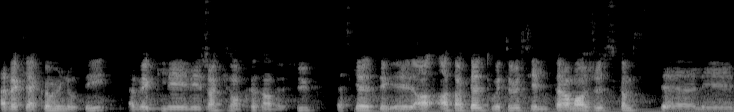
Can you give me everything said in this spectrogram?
avec la communauté, avec les, les, gens qui sont présents dessus. Parce que en, tant que tel, Twitter, c'est littéralement juste comme les.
